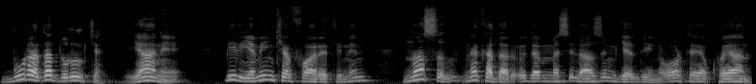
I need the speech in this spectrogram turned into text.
burada dururken yani bir yemin kefaretinin nasıl ne kadar ödenmesi lazım geldiğini ortaya koyan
